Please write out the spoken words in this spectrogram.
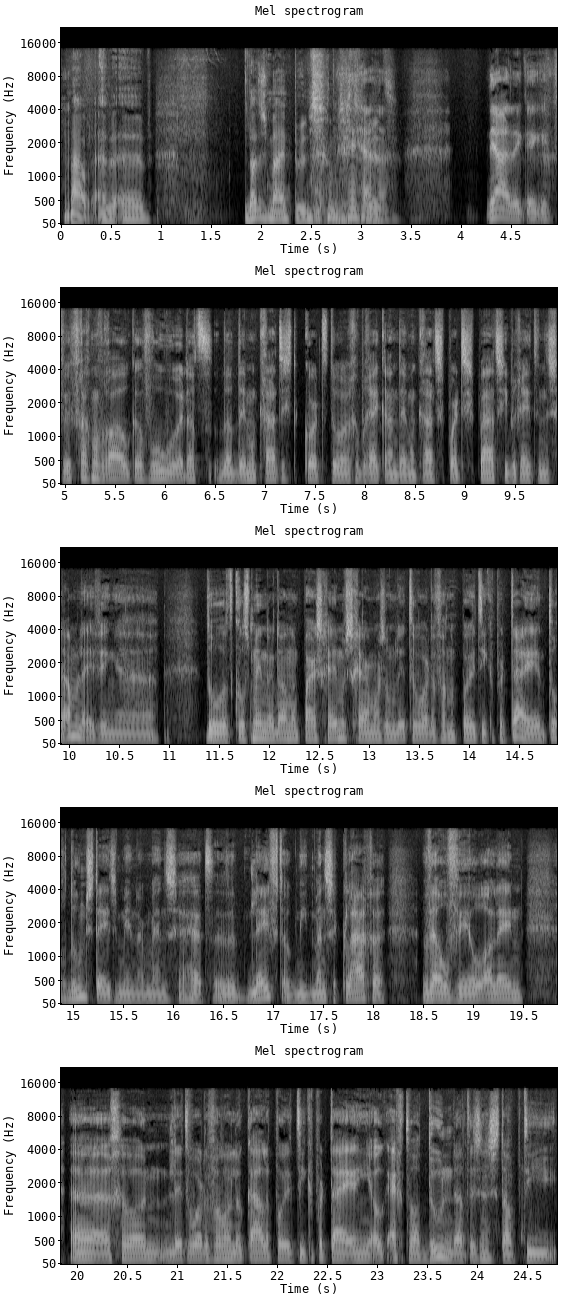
nou, dat is mijn punt ja. Ja, ik, ik, ik, vraag me vooral ook over hoe we dat, dat democratisch tekort door gebrek aan democratische participatie breed in de samenleving. Uh, bedoel, het kost minder dan een paar schemerschermers om lid te worden van een politieke partij. En toch doen steeds minder mensen het. Het leeft ook niet. Mensen klagen wel veel. Alleen uh, gewoon lid worden van een lokale politieke partij en je ook echt wat doen, dat is een stap die,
